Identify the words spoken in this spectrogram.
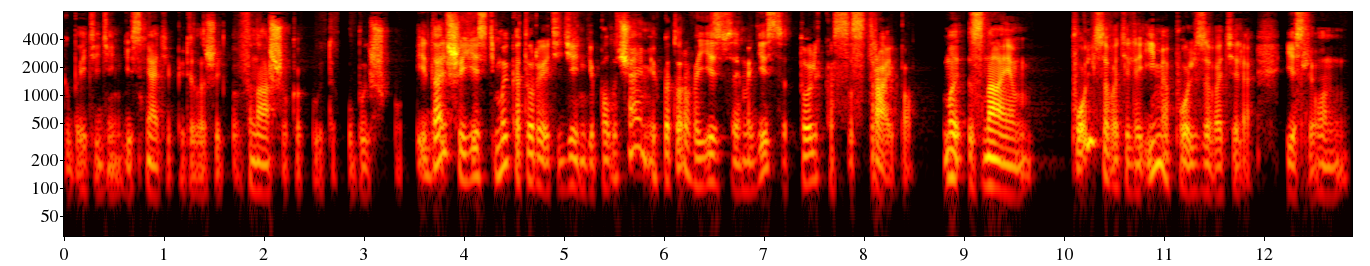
как бы эти деньги снять и переложить в нашу какую-то кубышку. И дальше есть мы, которые эти деньги получаем, и у которого есть взаимодействие только со Stripe. Мы знаем пользователя, имя пользователя, если он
